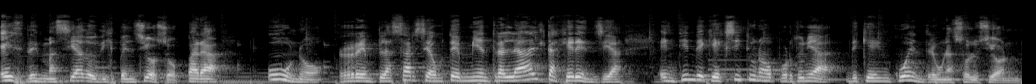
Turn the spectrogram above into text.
es demasiado dispensioso para uno reemplazarse a usted mientras la alta gerencia entiende que existe una oportunidad de que encuentre una solución.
